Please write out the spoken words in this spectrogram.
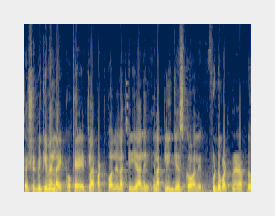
they should be given like okay ఇట్లా పట్టుకోవాలి ఇలా చేయాలి ఇలా క్లీన్ చేసుకోవాలి. ఫుడ్ పట్టుకునేటప్పుడు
